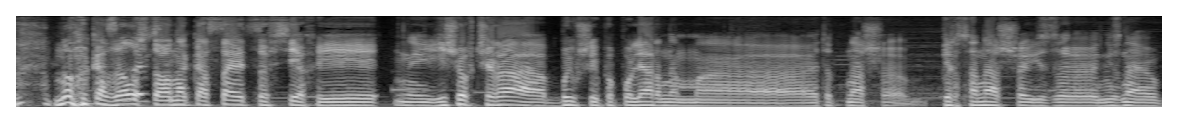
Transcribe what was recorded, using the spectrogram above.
но оказалось, что она касается всех. И еще вчера бывший популярным э, этот наш персонаж из, э, не знаю,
